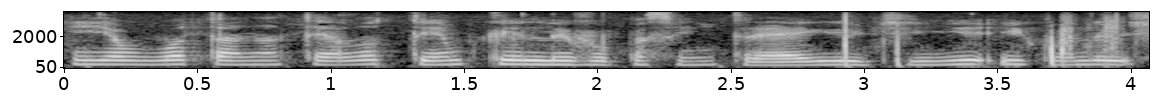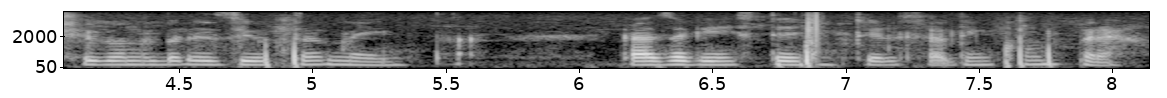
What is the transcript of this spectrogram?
E eu vou botar na tela o tempo que ele levou para ser entregue, o dia e quando ele chegou no Brasil também, tá? Caso alguém esteja interessado em comprar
